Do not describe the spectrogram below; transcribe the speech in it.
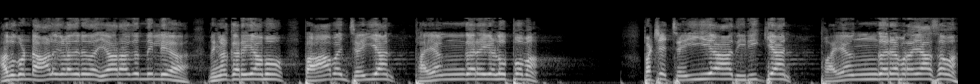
അതുകൊണ്ട് ആളുകൾ അതിന് തയ്യാറാകുന്നില്ല. നിങ്ങൾക്കറിയാമോ? പാപം ചെയ്യാൻ ഭയങ്കര എളുപ്പമാ. പക്ഷെ ചെയ്യാതിരിക്കാൻ ഭയങ്കര പ്രയാസമാ.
